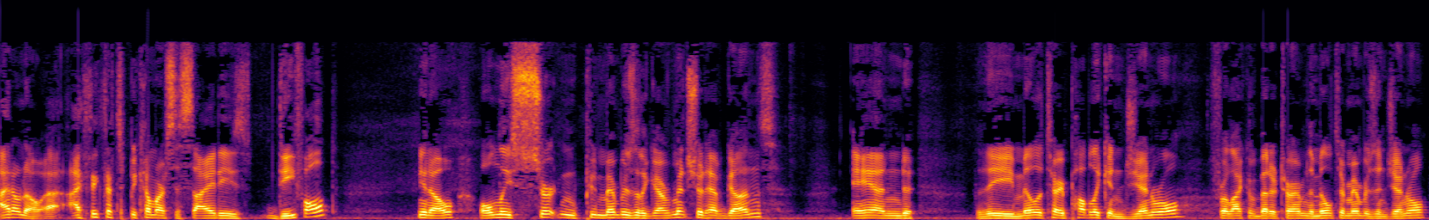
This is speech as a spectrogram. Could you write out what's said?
I don't know. I think that's become our society's default. You know, only certain members of the government should have guns, and the military public in general, for lack of a better term, the military members in general,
